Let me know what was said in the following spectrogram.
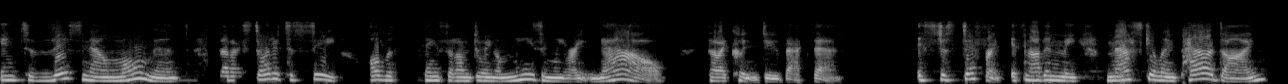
into this now moment that I started to see all the things that I'm doing amazingly right now that I couldn't do back then it's just different. It's not in the masculine paradigm,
